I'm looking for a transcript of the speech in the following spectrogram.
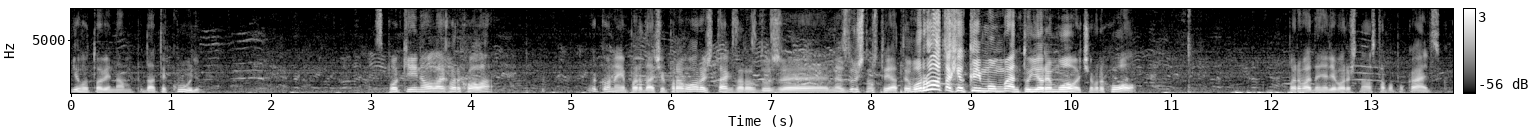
і готові нам подати кулю. Спокійно Олег Верхола. Виконує передачу праворуч. Так зараз дуже незручно стояти. У воротах який момент у Яремовича Верхола. Переведення ліворуч на Остапа Покальського.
